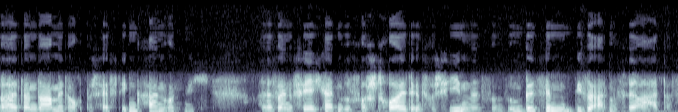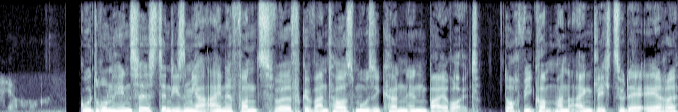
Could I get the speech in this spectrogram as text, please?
äh, dann damit auch beschäftigen kann und nicht alle seine Fähigkeiten so verstreut in verschiedenes. Und so ein bisschen diese Atmosphäre hat das hier auch. Gudrun Hinze ist in diesem Jahr eine von zwölf Gewandhausmusikern in Bayreuth. Doch wie kommt man eigentlich zu der Ehre?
